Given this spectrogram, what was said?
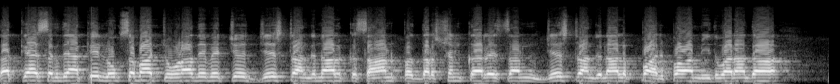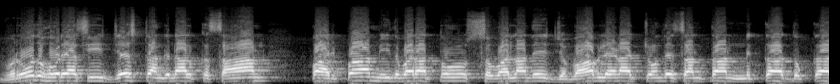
ਤਾਂ ਕਹਿ ਸਕਦੇ ਹਾਂ ਕਿ ਲੋਕ ਸਭਾ ਚੋਣਾਂ ਦੇ ਵਿੱਚ ਜਿਸ ਢੰਗ ਨਾਲ ਕਿਸਾਨ ਪ੍ਰਦਰਸ਼ਨ ਕਰ ਰਹੇ ਸਨ, ਜਿਸ ਢੰਗ ਨਾਲ ਭਾਜਪਾ ਉਮੀਦਵਾਰਾਂ ਦਾ ਵਿਰੋਧ ਹੋ ਰਿਹਾ ਸੀ, ਜਿਸ ਢੰਗ ਨਾਲ ਕਿਸਾਨ ਭਾਜਪਾ ਉਮੀਦਵਾਰਾਂ ਤੋਂ ਸਵਾਲਾਂ ਦੇ ਜਵਾਬ ਲੈਣਾ ਚਾਹੁੰਦੇ ਸਨ, ਤਾਂ ਨਿੱਕਾ ਦੁੱਕਾ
